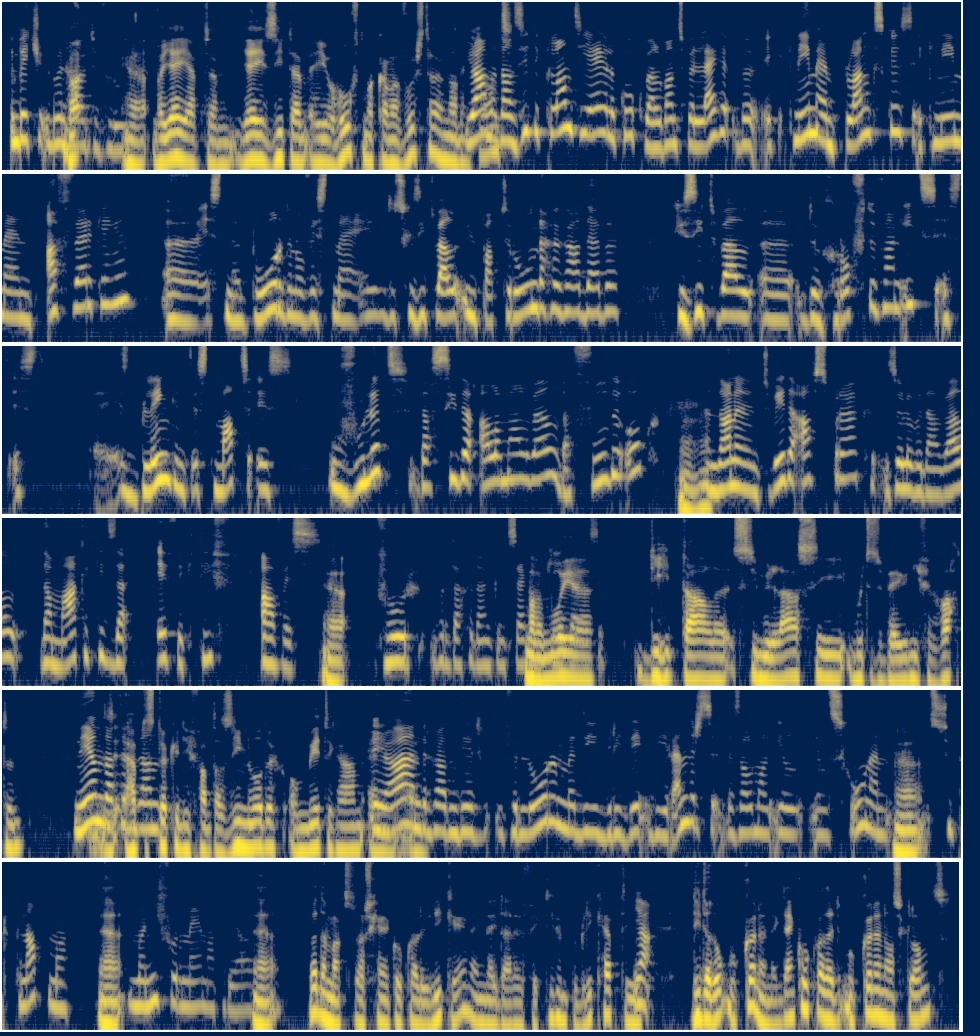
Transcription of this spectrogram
een beetje uw Maar- houten vloer. Ja, maar jij, hebt hem, jij ziet hem in je hoofd, maar ik kan me voorstellen dat een Ja, klant... maar dan ziet de klant die eigenlijk ook wel. Want we leggen, we, ik, ik neem mijn plankjes, ik neem mijn afwerkingen. Eh, is het met boorden of is het met... Dus je ziet wel je patroon dat je gaat hebben. Je ziet wel eh, de grofte van iets. Is het, is, is het blinkend? Is het mat? Is, hoe voel het? Dat zie je allemaal wel. Dat voelde ook. Mhm. En dan in een tweede afspraak zullen we dan wel... Dan maak ik iets dat effectief af is. Ja, Voor, voor dat je dan kunt zeggen, Maar een mooie- digitale simulatie moeten ze bij u niet verwachten. Nee, omdat je er hebt dan... een stukje die fantasie nodig om mee te gaan. En, ja, en en- er gaat een keer verloren met die 3D... Die renders, dat is allemaal heel, heel schoon en Ja. super knap, maar, ja, maar niet voor mijn materiaal. ja. Maar dat maakt het waarschijnlijk ook wel uniek. Hè? Ik denk dat je daar effectief een publiek hebt die, Ja. die dat ook moet kunnen. Ik denk ook wel dat je het moet kunnen als klant.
